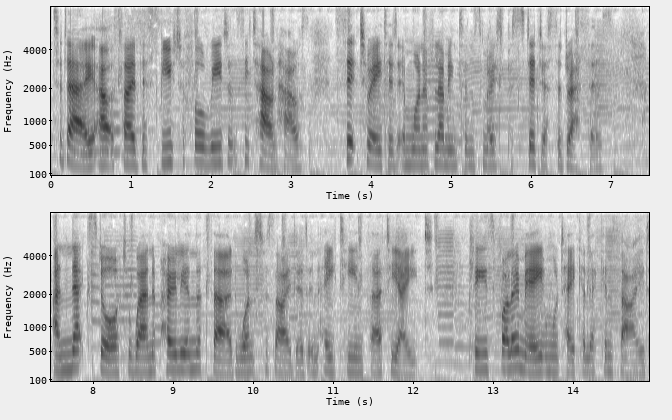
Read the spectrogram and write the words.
today outside this beautiful Regency townhouse situated in one of Leamington's most prestigious addresses and next door to where Napoleon III once resided in 1838. Please follow me and we'll take a look inside.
